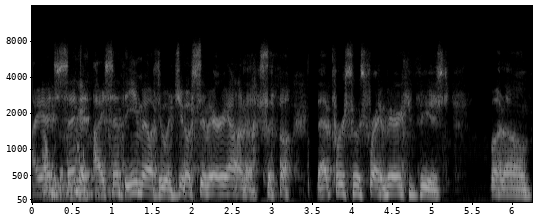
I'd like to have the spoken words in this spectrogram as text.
I had sent it. I sent the email to a Joseph Ariano, so that person was probably very confused. But um,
